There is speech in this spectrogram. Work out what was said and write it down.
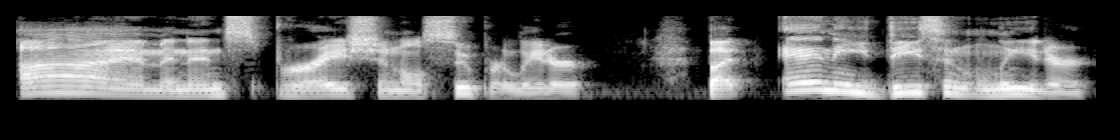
I'm an inspirational super leader, but any decent leader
